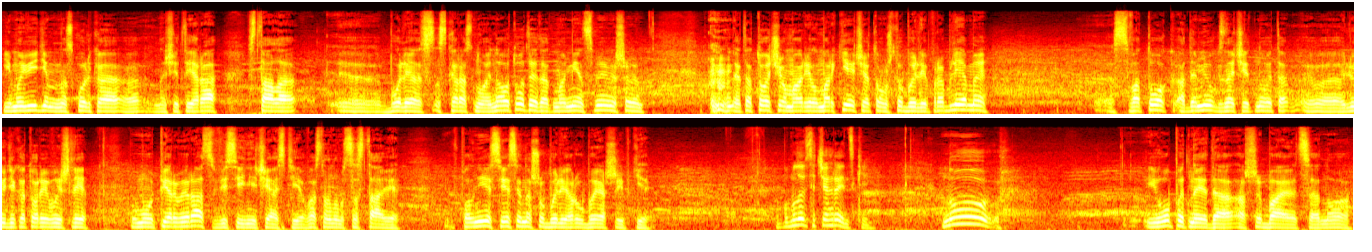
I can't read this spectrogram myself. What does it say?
И мы видим, насколько э, значит, игра стала э, более с- скоростной. Но вот, вот этот момент с Мемешевым, это то, о чем говорил Маркевич, о том, что были проблемы. Сваток, Адамюк, значит, ну это э, люди, которые вышли, по-моему, первый раз в весенней части в основном составе. Вполне естественно, что были грубые ошибки. Помилився Чигринський. Ну, и опытные, да, ошибаются, но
